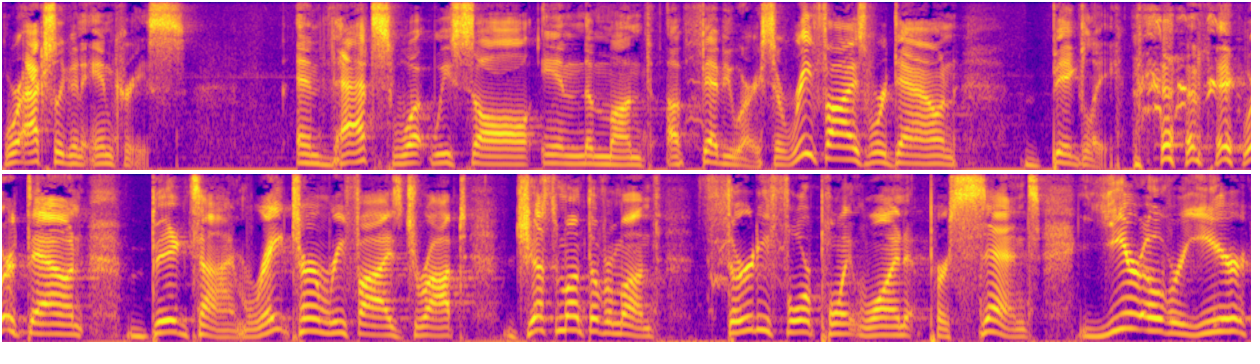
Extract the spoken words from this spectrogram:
were actually going to increase. And that's what we saw in the month of February. So refis were down bigly. they were down big time. Rate term refis dropped just month over month 34.1%. Year over year,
